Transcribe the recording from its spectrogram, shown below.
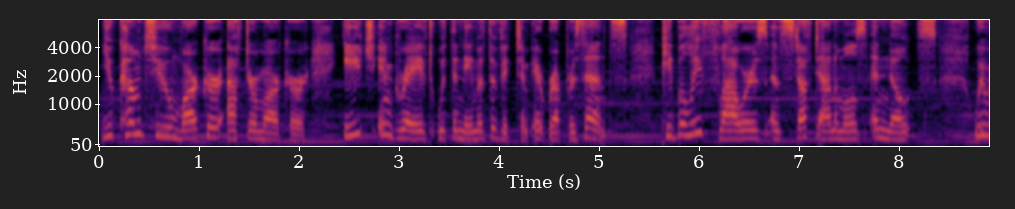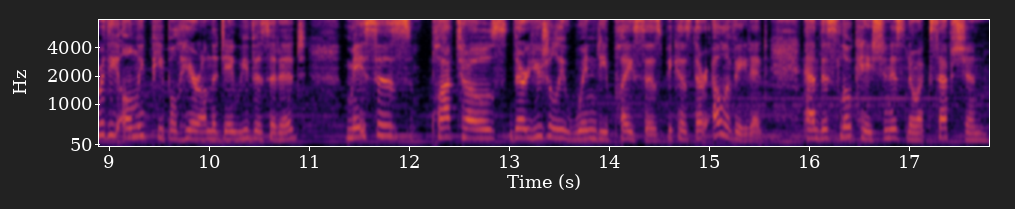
you come to marker after marker, each engraved with the name of the victim it represents. People leave flowers and stuffed animals and notes. We were the only people here on the day we visited. Mesas, plateaus, they're usually windy places because they're elevated, and this location is no exception.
